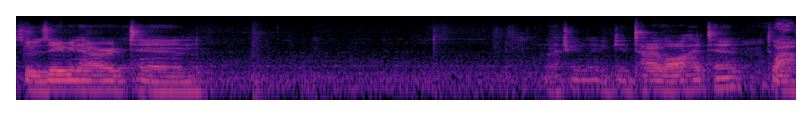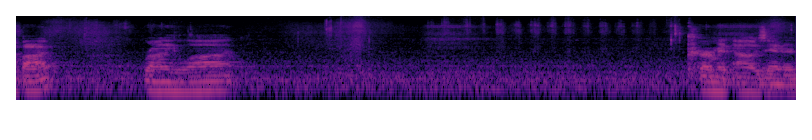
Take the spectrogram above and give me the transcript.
so Xavier Howard, 10. Again. Ty Law had 10, Wow. Ronnie Lott. Kermit Alexander,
